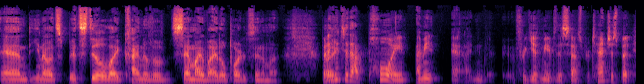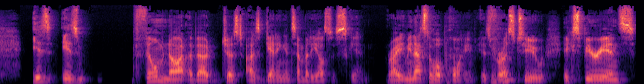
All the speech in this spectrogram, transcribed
and you know, it's it's still like kind of a semi vital part of cinema. But I Like- think to that point, I mean, uh, forgive me if this sounds pretentious, but is is film not about just us getting in somebody else's skin, right? I mean, that's the whole point is for us to experience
